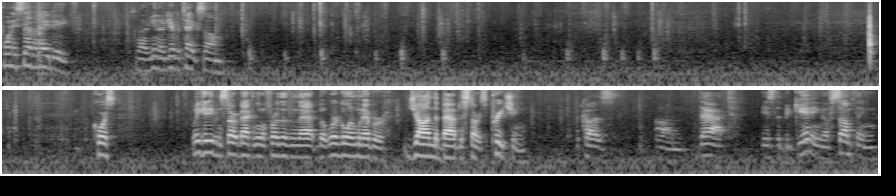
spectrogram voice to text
27 AD. So, you know, give or take some. Of course, we could even start back a little further than that, but we're going whenever John the Baptist starts preaching because um, that is the beginning of something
